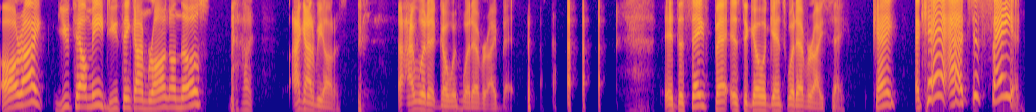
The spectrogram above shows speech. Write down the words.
All right, you tell me, do you think I'm wrong on those? I got to be honest. I wouldn't go with whatever I bet. it, the safe bet is to go against whatever I say. Okay? Okay? I'm just saying.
